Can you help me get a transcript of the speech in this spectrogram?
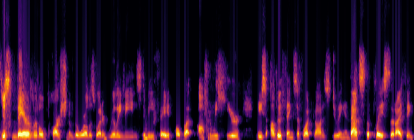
just their little portion of the world is what it really means to be mm-hmm. faithful. But often we hear these other things of what God is doing. And that's the place that I think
